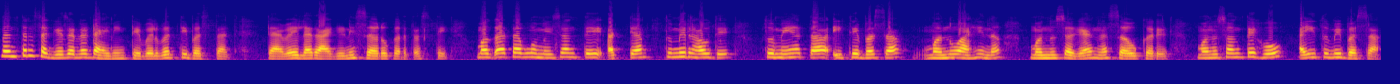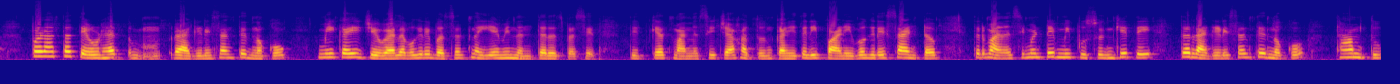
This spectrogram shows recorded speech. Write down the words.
नंतर सगळेजण डायनिंग टेबलवरती बसतात. त्यावेळेला रागिणी सर्व करत असते. मग आता भूमी सांगते आत्या तुम्ही राहू दे. तुम्ही आता इथे बसा. मनू आहे ना? मनू सगळ्यांना सर्व करेल. मनू सांगते हो आई तुम्ही बसा. पण आता तेवढ्यात रागिणी सांगते नको मी काही जेवायला वगैरे बसत नाही आहे मी नंतरच बसेल. तितक्यात मानसीच्या हातून काहीतरी पाणी वगैरे सांडतं. तर मानसी म्हणते मी पुसून घेते. तर रागिणी सांगते नको थांब तू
